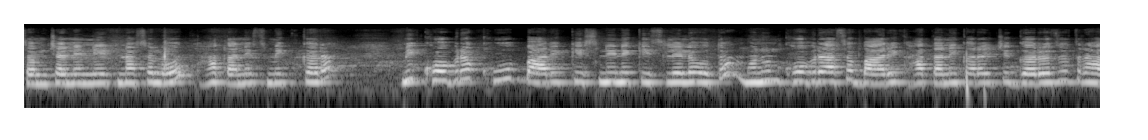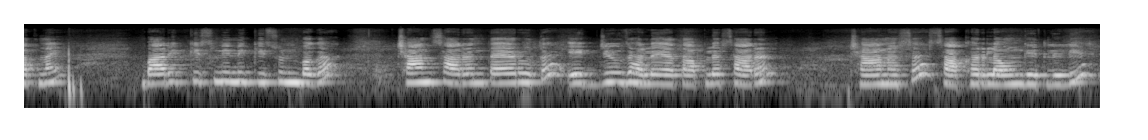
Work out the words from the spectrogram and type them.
चमच्याने नीट नसेल होत हातानेच मिक्स करा. मी खोबरं खूप बारीक किसणीने किसलेलं होतं. म्हणून खोबरं असं बारीक हाताने करायची गरजच राहत नाही. बारीक किसणीने किसून बघा. छान सारण तयार होतं. एकजीव झालं आहे आता आपलं सारण. छान असं साखर लावून घेतलेली आहे.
